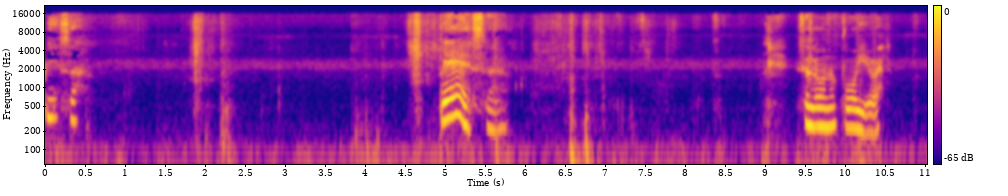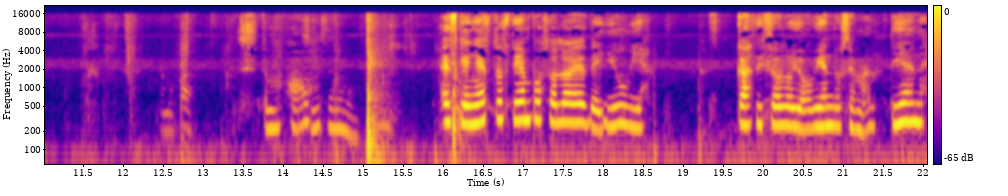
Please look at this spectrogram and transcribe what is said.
Pesa. Pesa. Solo uno puedo llevar. Está mojado. Está mojado. Sí, está bien. Es que en estos tiempos solo es de lluvia. Casi solo lloviendo se mantiene.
